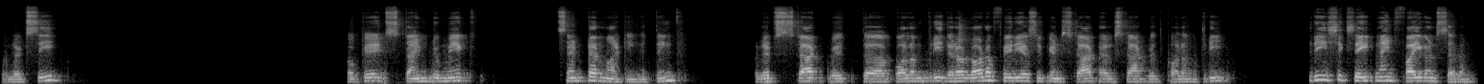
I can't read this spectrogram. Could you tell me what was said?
So let's see. Okay it's time to make center marking i think. So let's start with uh, column 3 there are a lot of areas you can start. I'll start with column 3 3 6 8 9 5 and 7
